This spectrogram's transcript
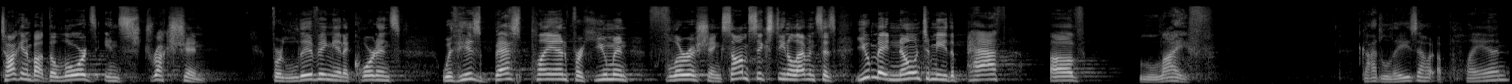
talking about the Lord's instruction for living in accordance with his best plan for human flourishing. Psalm 16:11 says, "You made known to me the path of life." God lays out a plan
